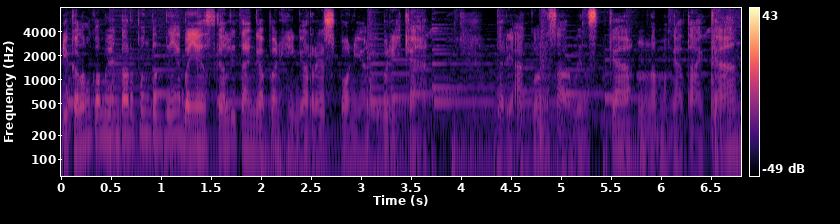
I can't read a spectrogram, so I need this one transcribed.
Di kolom komentar pun tentunya banyak sekali tanggapan hingga respon yang diberikan. Dari akun Sarwinska 6 mengatakan,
